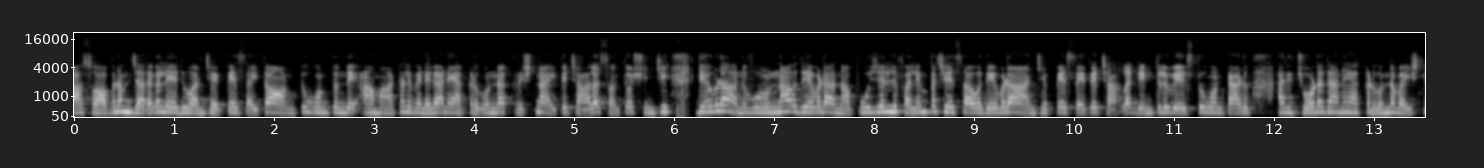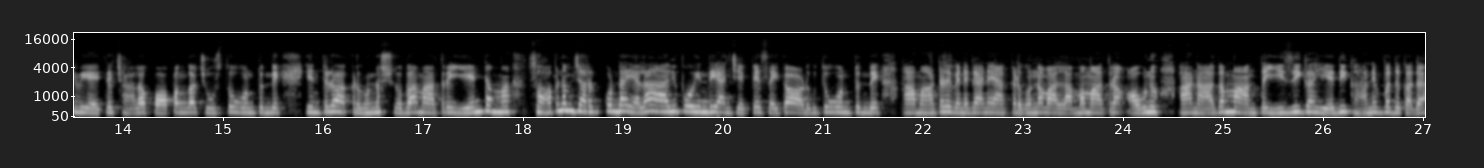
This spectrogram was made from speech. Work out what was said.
ఆ శోభనం జరగలేదు అని చెప్పేసి అయితే అంటూ ఉంటుంది. ఆ మాటలు వినగానే అక్కడ ఉన్న కృష్ణ అయితే చాలా సంతోషించి దేవుడా నువ్వు ఉన్నావు దేవుడా నా పూజల్ని ఫలింపచేసావు దేవుడా అని చెప్పేసి అయితే చాలా గెంతులు వేస్తూ ఉంటాడు. అది చూడగానే అక్కడ ఉన్న వైష్ణవి అయితే చాలా కోపంగా చూస్తూ ఉంటుంది. ఇంతలో అక్కడ ఉన్న శుభ మాత్రం ఏంటమ్మా? శోభనం జరగకుండా ఎలా ఆగిపోయింది? అని చెప్పేసి అయితే అడుగుతూ ఉంటుంది. ఆ మాటలు వినగానే అక్కడ ఉన్న వాళ్ళ అమ్మ మాత్రం అవును ఆ నాగమ్మ అంత ఈజీగా ఏది కానివ్వదు కదా.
